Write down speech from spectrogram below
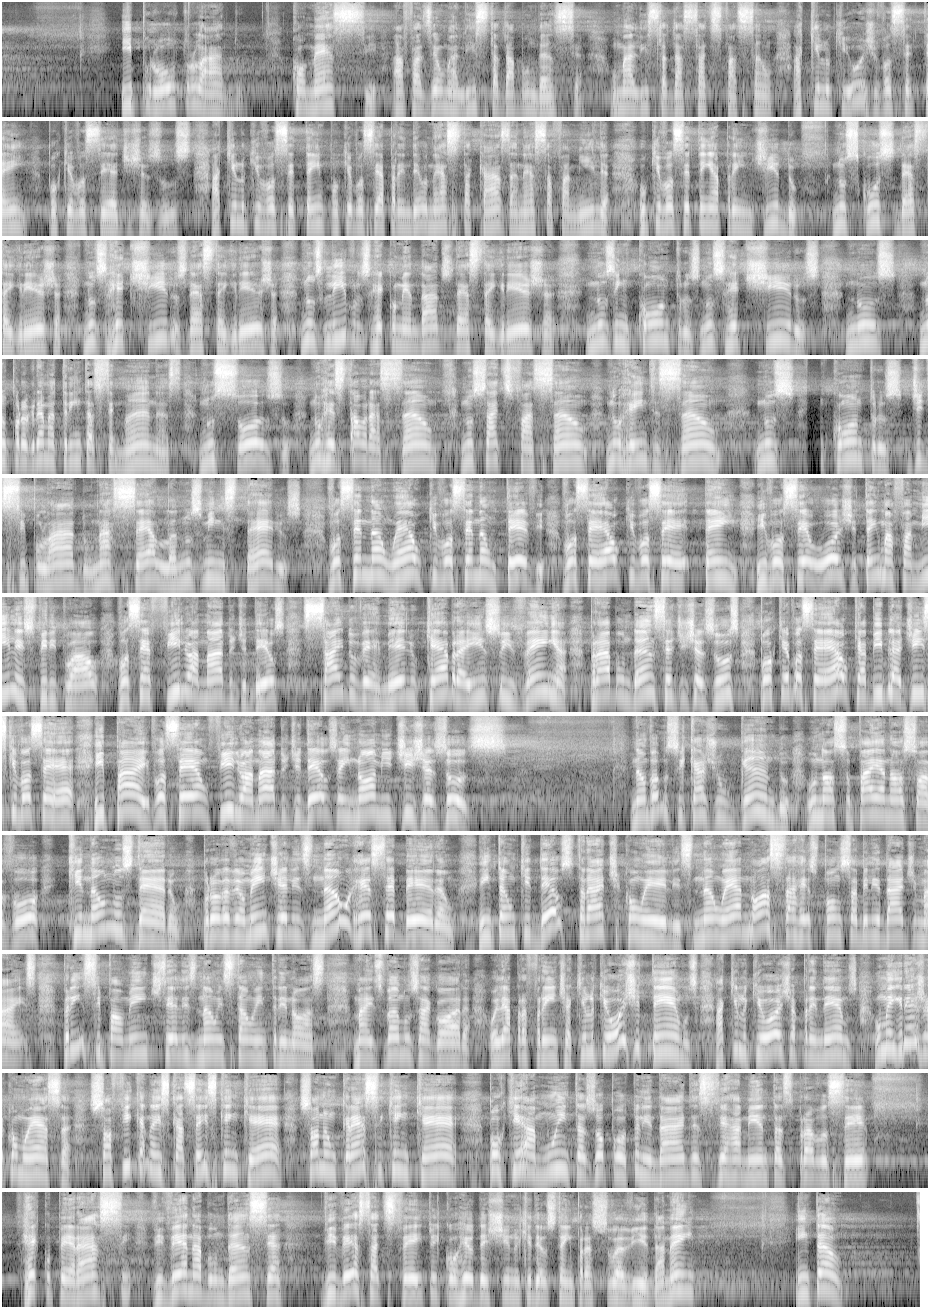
E por outro lado, Comece a fazer uma lista da abundância, uma lista da satisfação, aquilo que hoje você tem porque você é de Jesus, aquilo que você tem porque você aprendeu nesta casa, nessa família, o que você tem aprendido nos cursos desta igreja, nos retiros desta igreja, nos livros recomendados desta igreja, nos encontros, nos retiros, nos, no programa 30 Semanas, no Soso, no Restauração, no site satisfação, no rendição, nos encontros de discipulado, na célula, nos ministérios. Você não é o que você não teve, você é o que você tem. E você hoje tem uma família espiritual, você é filho amado de Deus. Sai do vermelho, quebra isso e venha para a abundância de Jesus, porque você é o que a Bíblia diz que você é. E pai, você é um filho amado de Deus em nome de Jesus. Não vamos ficar julgando o nosso pai e nosso avô que não nos deram, provavelmente eles não receberam. Então, que Deus trate com eles, não é nossa responsabilidade mais, principalmente se eles não estão entre nós. Mas vamos agora olhar para frente, aquilo que hoje temos, aquilo que hoje aprendemos. Uma igreja como essa só fica na escassez quem quer, só não cresce quem quer, porque há muitas oportunidades, ferramentas para você recuperar-se, viver na abundância, viver satisfeito e correr o destino que Deus tem para a sua vida. Amém? Então,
